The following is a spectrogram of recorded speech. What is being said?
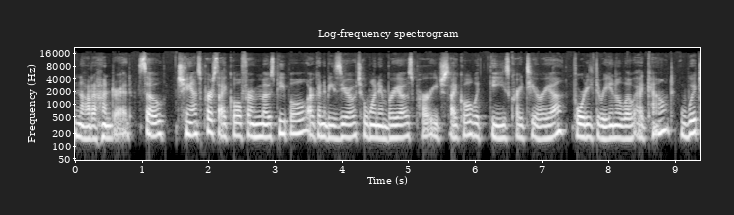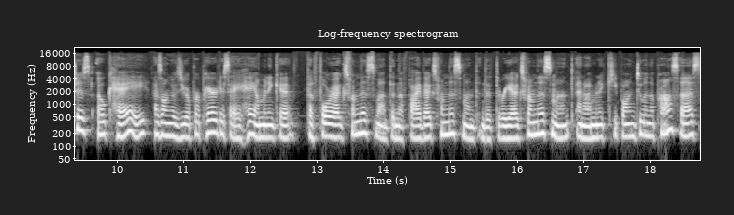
not 100. So, chance per cycle for most people are going to be 0 to 1 embryos per each cycle with these criteria 43 in a low egg count, which is okay as long as you're prepared to say, hey, I'm going to get the four eggs from this month and the five eggs from this month and the three eggs from this month. And I'm going to keep on doing the process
